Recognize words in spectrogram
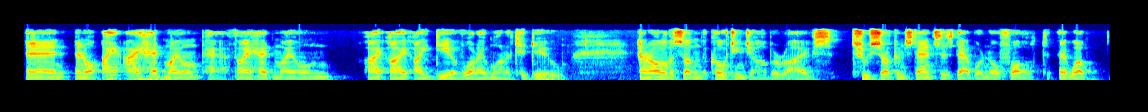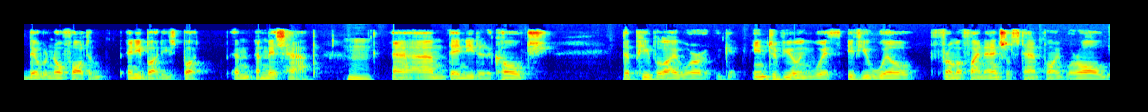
and and I, I had my own path. I had my own I, I, idea of what I wanted to do, and all of a sudden the coaching job arrives through circumstances that were no fault. Uh, well, they were no fault of anybody's, but a, a mishap. Hmm. Um, they needed a coach. The people I were interviewing with, if you will, from a financial standpoint, were all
